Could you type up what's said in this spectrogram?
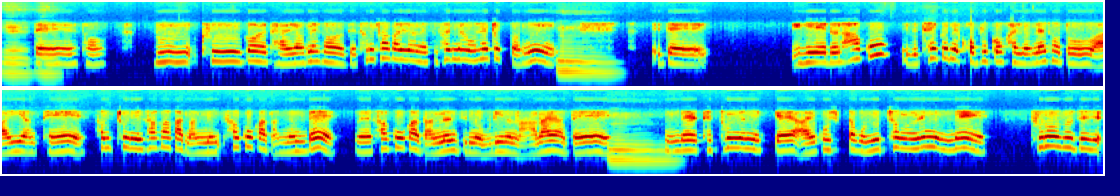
예. 네, 예. 그래서 무, 그거에 관련해서 이제 참사 관련해서 설명을 해줬더니 음. 이제 이해를 하고 이제 최근에 거부권 관련해서도 아이한테 삼촌이 사고가 났는 사고가 났는데 왜 사고가 났는지는 우리는 알아야 돼. 음. 근데 대통령님께 알고 싶다고 요청을 했는데 들어주지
